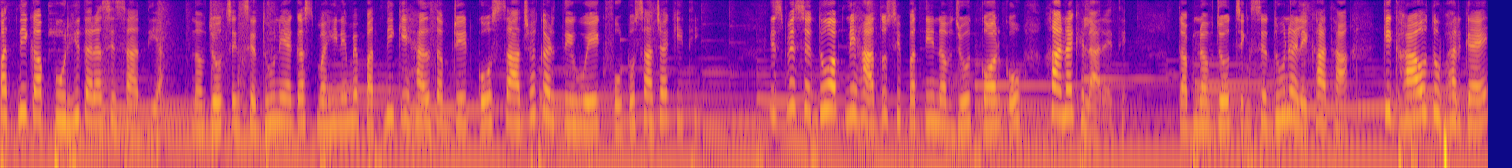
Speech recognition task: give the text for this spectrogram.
पत्नी का पूरी तरह से साथ दिया। नवजोत सिंह सिद्धू ने अगस्त महीने में पत्नी के हेल्थ अपडेट को साझा करते हुए एक फ़ोटो साझा की थी। इसमें सिद्धू अपने हाथों से पत्नी नवजोत कौर को खाना खिला रहे थे। तब नवजोत सिंह सिद्धू ने लिखा था कि घाव तो भर गए,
